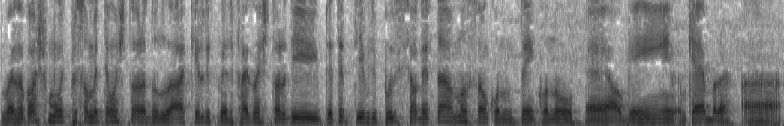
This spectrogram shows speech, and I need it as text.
mas eu gosto muito, principalmente tem uma história do lá que ele, ele faz uma história de detetive, de policial dentro da mansão, quando tem, quando é, alguém quebra a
